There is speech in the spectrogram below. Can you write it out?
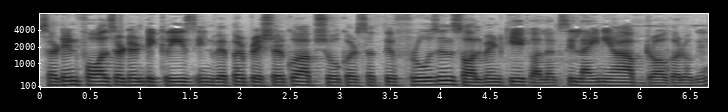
Sudden fall sudden decrease in vapour pressure को आप शो कर सकते हो। फ्रोजन सॉल्वेंट की एक अलग सी लाइन यहाँ आप ड्रॉ करोगे।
